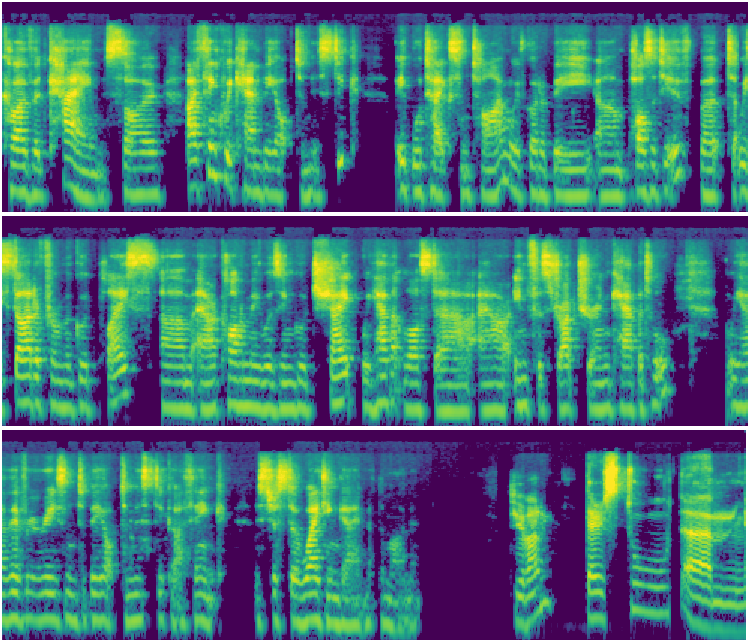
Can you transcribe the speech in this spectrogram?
COVID came. So, I think we can be optimistic. It will take some time. We've got to be um, positive, but we started from a good place. Um, our economy was in good shape. We haven't lost our, our infrastructure and capital. We have every reason to be optimistic, I think. It's just a waiting game at the moment. Giovanni? There's two um,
